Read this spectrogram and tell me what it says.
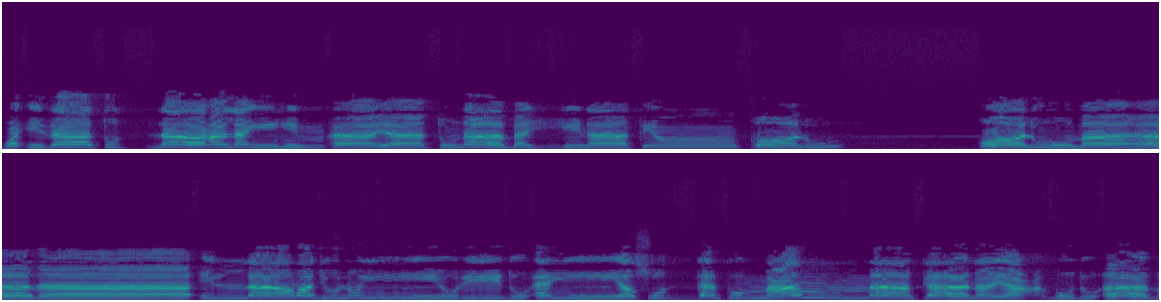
وَإِذَا تُتْلَى عَلَيْهِمْ آيَاتُنَا بَيِّنَاتٍ قَالُوا قَالُوا مَا هَذَا إِلَّا رَجُلٌ يُرِيدُ أَن يَصُدَّكُمْ عَمَّا كَانَ يَعْبُدُ آبَاؤُكُمْ.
